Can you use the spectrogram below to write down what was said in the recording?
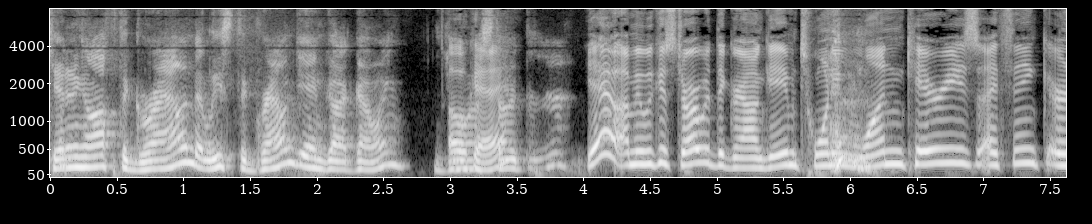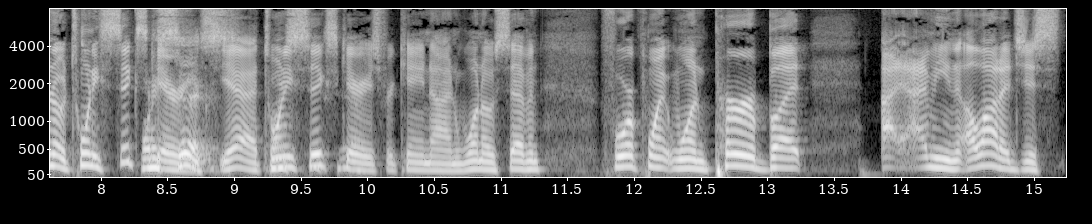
Getting off the ground? At least the ground game got going. Okay. Start there? Yeah, I mean, we could start with the ground game. 21 carries, I think, or no, 26, 26. carries. Yeah, 26 carries for K9, 107, 4.1 per. But I, I mean, a lot of just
